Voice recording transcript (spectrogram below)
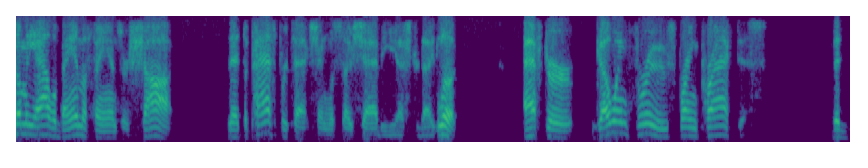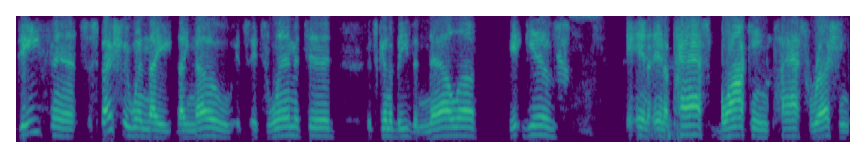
so many Alabama fans are shocked that the pass protection was so shabby yesterday. Look, after going through spring practice, the defense, especially when they they know it's it's limited, it's going to be vanilla. It gives in in a pass blocking, pass rushing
